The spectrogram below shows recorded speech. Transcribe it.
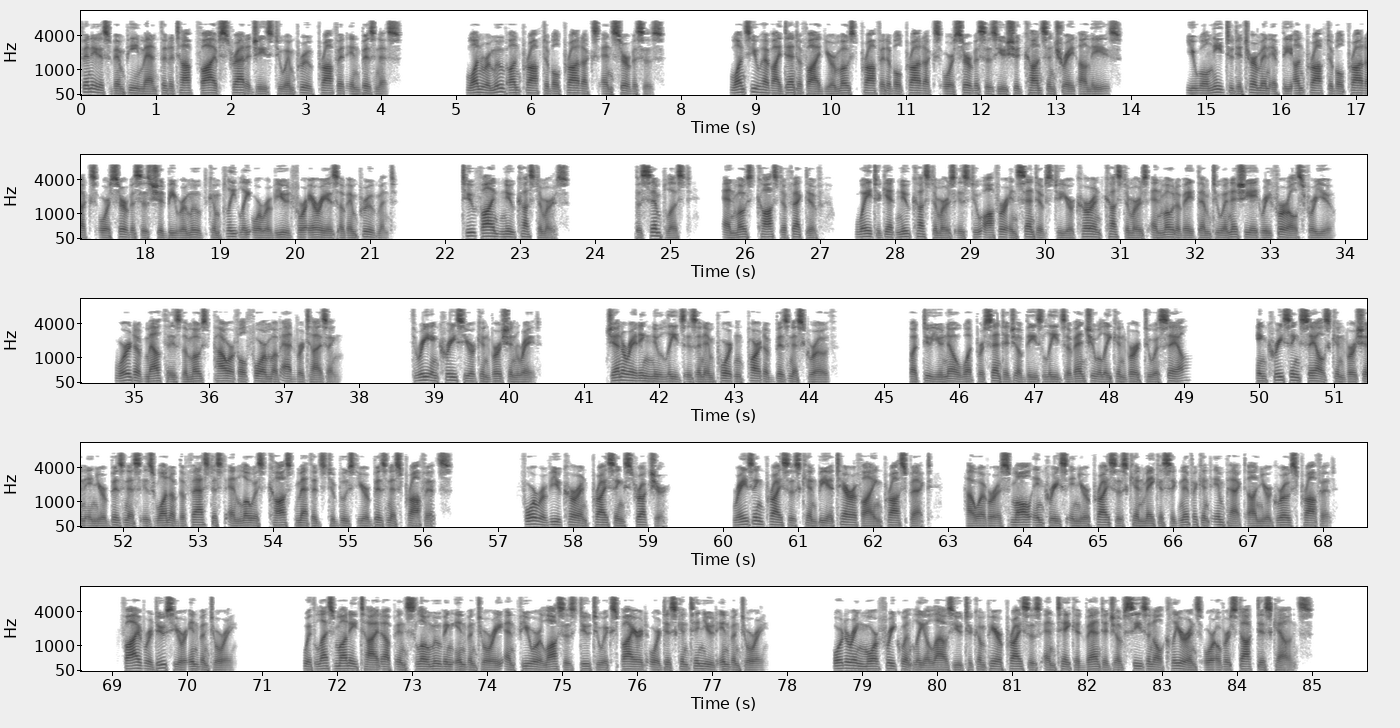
Phineas Vimpie Manthata Top 5 Strategies to Improve Profit in Business 1. Remove unprofitable products and services. Once you have identified your most profitable products or services you should concentrate on these. You will need to determine if the unprofitable products or services should be removed completely or reviewed for areas of improvement. 2. Find new customers. The simplest, and most cost-effective, way to get new customers is to offer incentives to your current customers and motivate them to initiate referrals for you. Word of mouth is the most powerful form of advertising. 3. Increase your conversion rate. Generating new leads is an important part of business growth. But do you know what percentage of these leads eventually convert to a sale? Increasing sales conversion in your business is one of the fastest and lowest cost methods to boost your business profits. 4. Review current pricing structure. Raising prices can be a terrifying prospect, however a small increase in your prices can make a significant impact on your gross profit. 5. Reduce your inventory. With less money tied up in slow-moving inventory and fewer losses due to expired or discontinued inventory. Ordering more frequently allows you to compare prices and take advantage of seasonal clearance or overstock discounts.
